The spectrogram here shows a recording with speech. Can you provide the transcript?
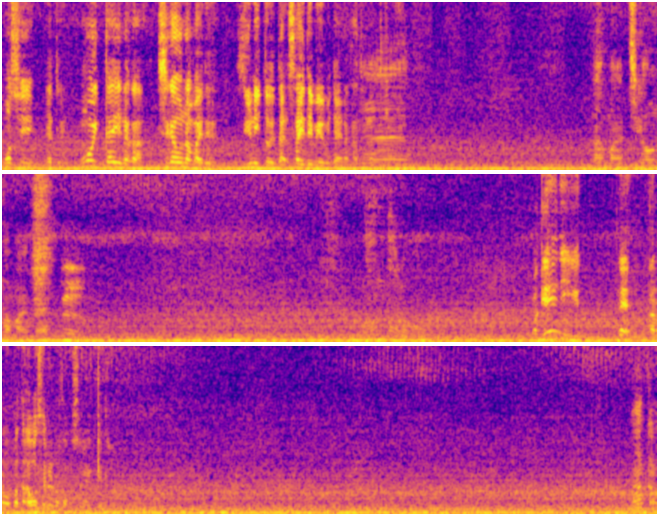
もし、えっと、もう一回なんか違う名前でユニットでだ再デビューみたいな感じになってえー。名前違う名前ね。うんだろまあ、芸にねあのまた合わせるのかもしれんけど。うなんかう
